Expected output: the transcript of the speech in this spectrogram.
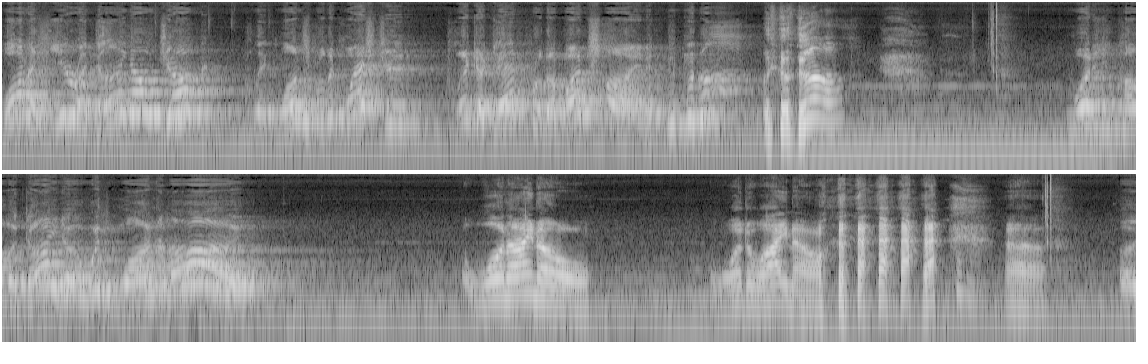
Wanna hear a dino joke? Click once for the question. Click again for the punchline. what do you call a dino with one eye? What I know. What do I know? uh, Uh,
